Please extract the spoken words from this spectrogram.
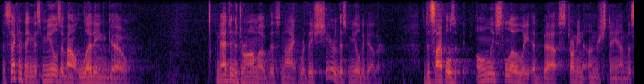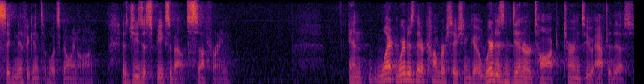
The second thing, this meal is about letting go. Imagine the drama of this night where they share this meal together. The disciples only slowly, at best, starting to understand the significance of what's going on as Jesus speaks about suffering. And what, where does their conversation go? Where does dinner talk turn to after this?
